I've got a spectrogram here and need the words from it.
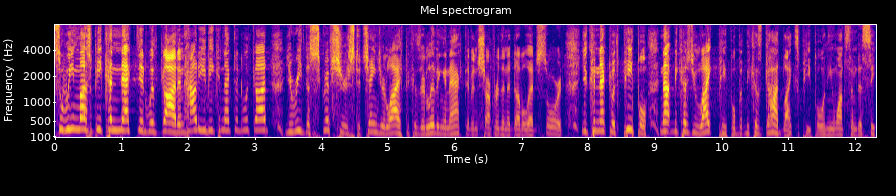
So we must be connected with God. And how do you be connected with God? You read the scriptures to change your life because they're living and active and sharper than a double edged sword. You connect with people, not because you like people, but because God likes people and He wants them to see.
